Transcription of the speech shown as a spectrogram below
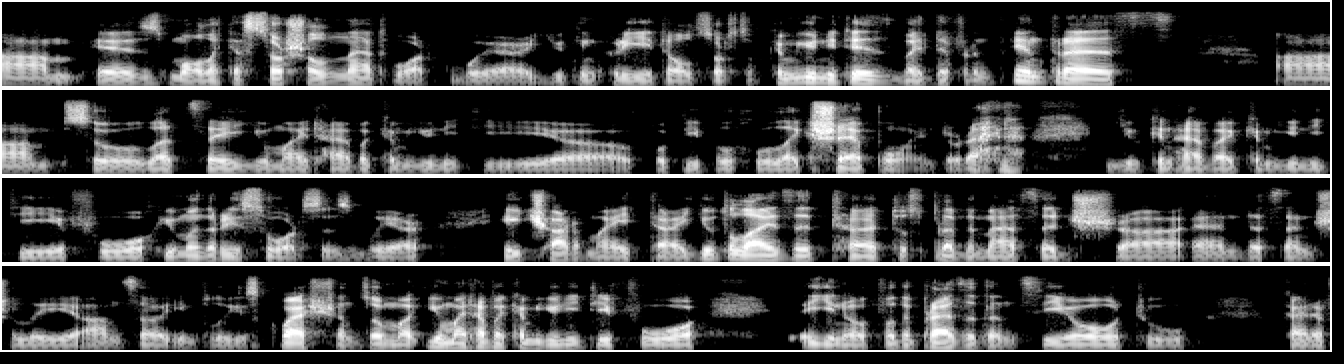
um, is more like a social network where you can create all sorts of communities by different interests. Um, so let's say you might have a community uh, for people who like SharePoint, right? You can have a community for human resources where HR might uh, utilize it uh, to spread the message uh, and essentially answer employees' questions. So you might have a community for, you know, for the president, CEO to kind of,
